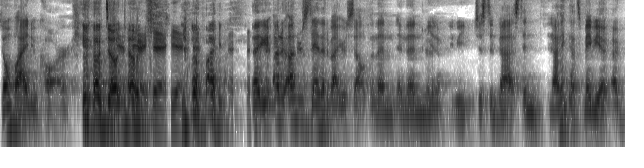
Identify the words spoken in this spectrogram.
don't buy a new car you know don't yeah, don't yeah, yeah, yeah. like, un- understand that about yourself and then and then you know maybe just invest and, and i think that's maybe a, a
